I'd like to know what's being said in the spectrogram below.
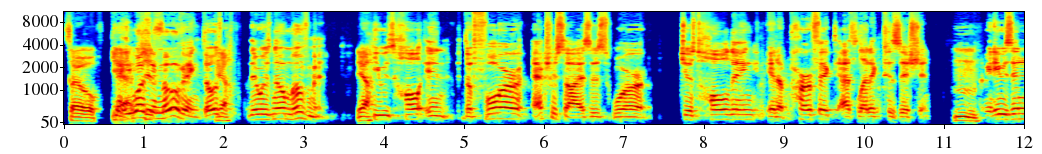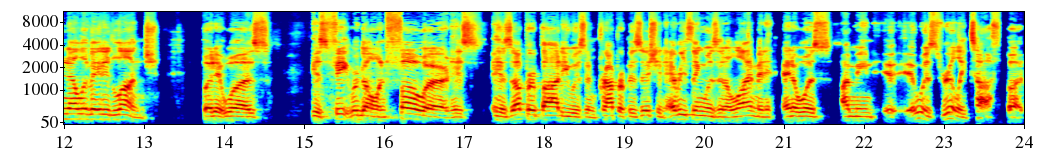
So yeah, yeah he wasn't just, moving. Those yeah. there was no movement. Yeah, he was hold in the four exercises were just holding in a perfect athletic position. Mm. I mean, he was in an elevated lunge but it was his feet were going forward his his upper body was in proper position everything was in alignment and it was i mean it, it, was really tough but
